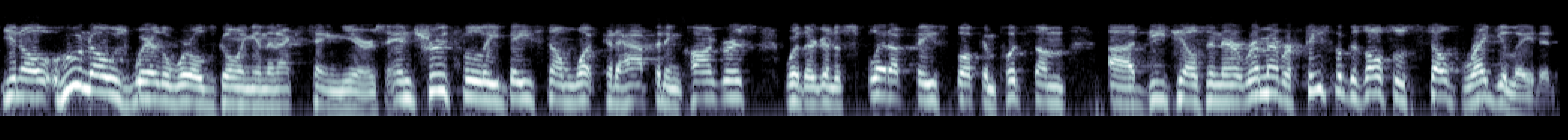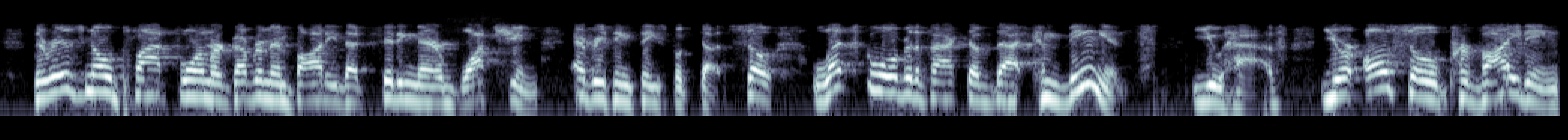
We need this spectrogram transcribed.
you know, who knows where the world's going in the next 10 years? And truthfully, based on what could happen in Congress, where they're going to split up Facebook and put some uh, details in there. Remember, Facebook is also self-regulated. There is no platform or government body that's sitting there watching everything Facebook does. So let's go over the fact of that convenience you have. You're also providing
